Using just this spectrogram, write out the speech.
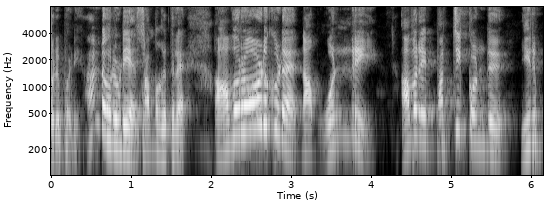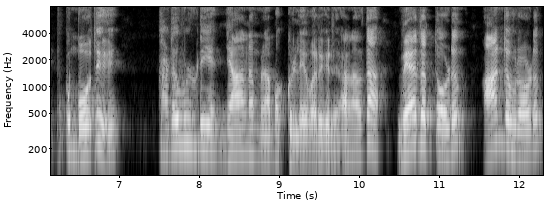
ஒருபடி. ஆண்டவருடைய சமூகத்தில் அவரோடு கூட நாம் ஒன்றி அவரை பற்றி கொண்டு இருக்கும்போது கடவுளுடைய ஞானம் நமக்குள்ளே வருகிறது. அதனால்தான் வேதத்தோடும் ஆண்டவரோடும்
